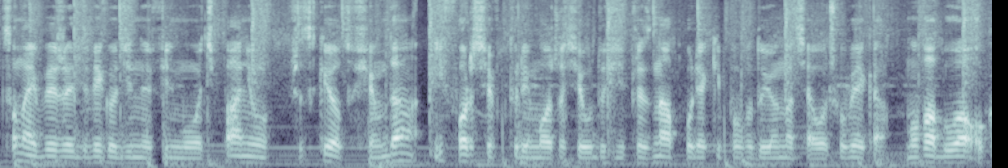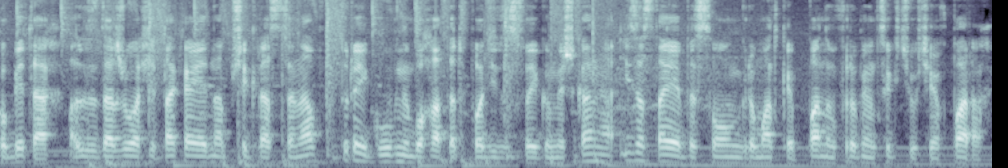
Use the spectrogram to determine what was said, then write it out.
co najwyżej 2 godziny filmu o ćpaniu, wszystkiego co się da i forsie, w której może się udusić przez napór, jaki powodują na ciało człowieka. Mowa była o kobietach, ale zdarzyła się taka jedna przykra scena, w której główny bohater wchodzi do swojego mieszkania i zastaje wesołą gromadkę panów robiących ciuchcię w parach.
